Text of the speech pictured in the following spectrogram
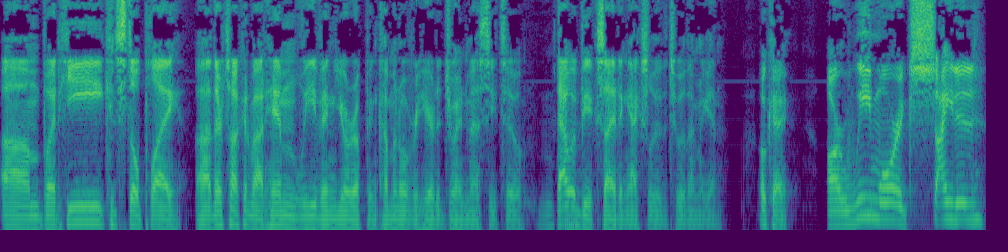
um, but he could still play. Uh, they're talking about him leaving Europe and coming over here to join Messi too. That would be exciting, actually, the two of them again. okay. Are we more excited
